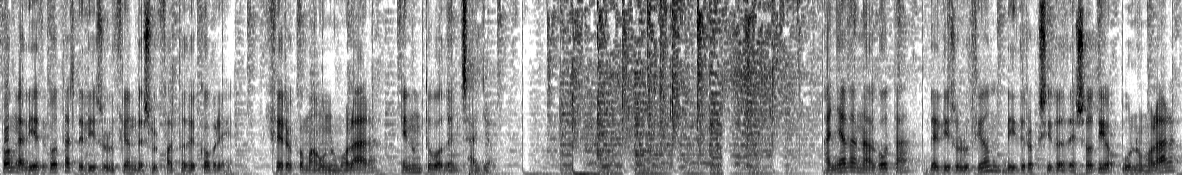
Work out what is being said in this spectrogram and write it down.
Ponga 10 gotas de disolución de sulfato de cobre 0,1 molar en un tubo de ensayo. Añada una gota de disolución de hidróxido de sodio 1 molar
